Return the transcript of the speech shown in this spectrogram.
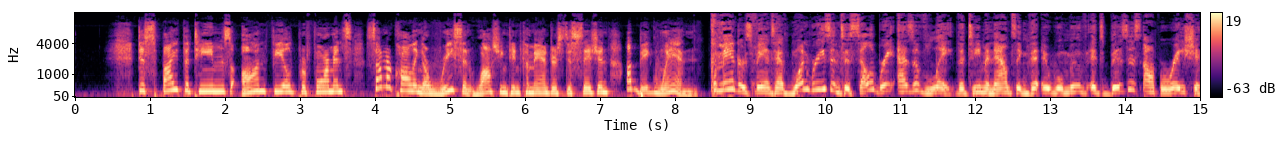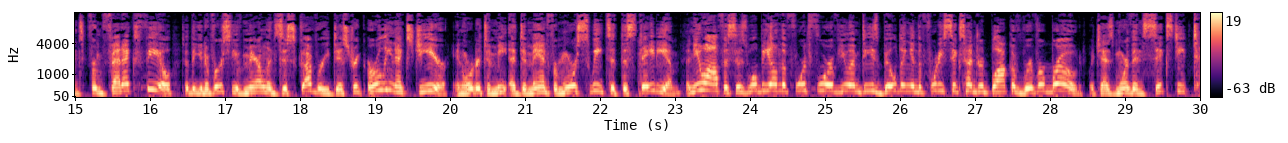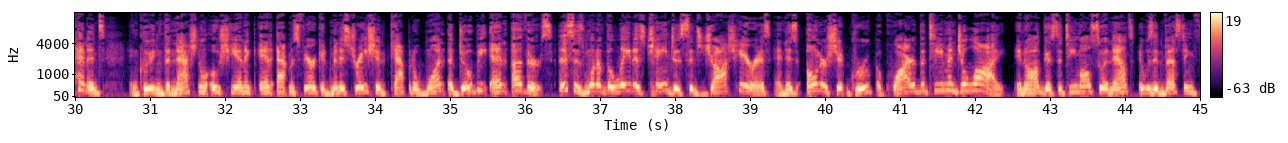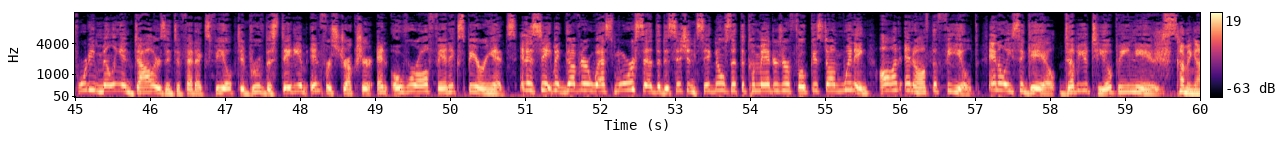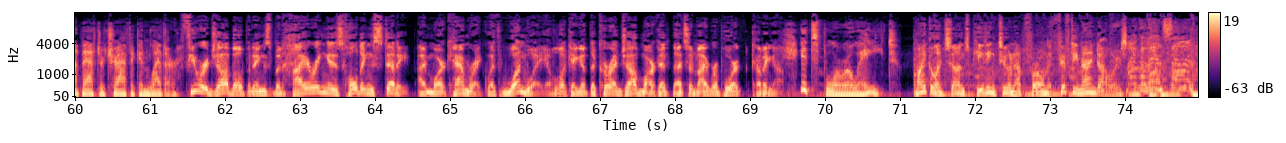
Despite the team's on-field performance, some are calling a recent Washington Commanders decision a big win. Commanders fans have one reason to celebrate as of late. The team announcing that it will move its business operations from FedEx Field to the University of Maryland's Discovery District early next year in order to meet a demand for more suites at the stadium. The new offices will be on the fourth floor of UMD's building in the 4600 block of River Road, which has more than 60 tenants including the National Oceanic and Atmospheric Administration, Capital One, Adobe, and others. This is one of the latest changes since Josh Harris and his ownership group acquired the team in July. In August, the team also announced it was investing $40 million into FedEx Field to improve the stadium infrastructure and overall fan experience. In a statement, Governor Wes Moore said the decision signals that the commanders are focused on winning on and off the field. Annalisa Gale, WTOP News. Coming up after and weather. Fewer job openings, but hiring is holding steady. I'm Mark Hamrick with one way of looking at the current job market. That's in my report coming up. It's 408. Michael and Son's heating tune up for only $59. Michael and Son.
